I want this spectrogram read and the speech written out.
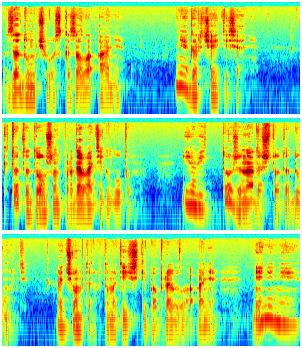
задумчиво сказала Аня. Не огорчайтесь, Аня. Кто-то должен продавать и глупым. Им ведь тоже надо что-то думать. О чем-то автоматически поправила Аня. Не-не-не.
